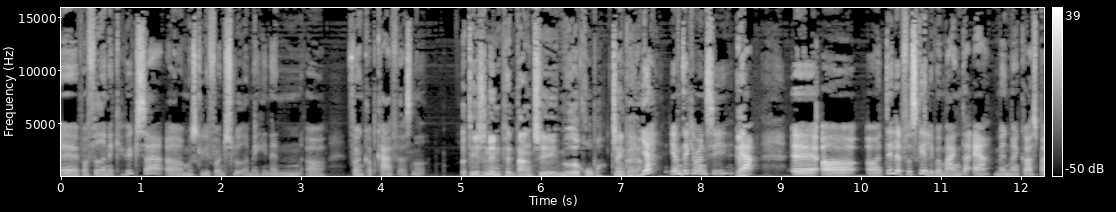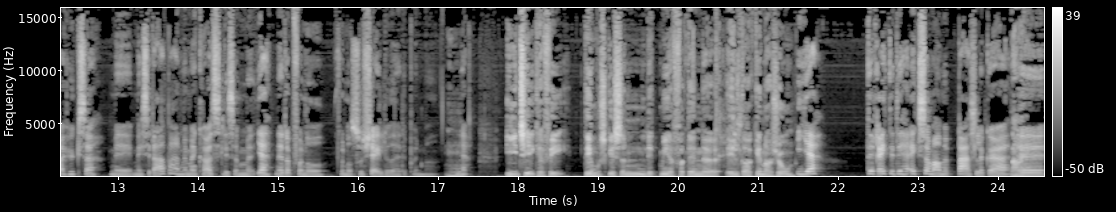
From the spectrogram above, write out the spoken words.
øh, hvor fædrene kan hygge sig og måske lige få en sludder med hinanden og få en kop kaffe og sådan noget. Og det er sådan en pendant til mødergrupper, tænker jeg. Ja, jamen det kan man sige. Ja. Ja. Øh, og, og det er lidt forskelligt, hvor mange der er, men man kan også bare hygge sig med, med sit eget barn, men man kan også ligesom, ja, netop få noget, få noget socialt ud af det på en måde. Mm. Ja. IT-café, det er måske sådan lidt mere for den øh, ældre generation. ja, det er rigtigt. Det har ikke så meget med barsel at gøre. Nej. Øh,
